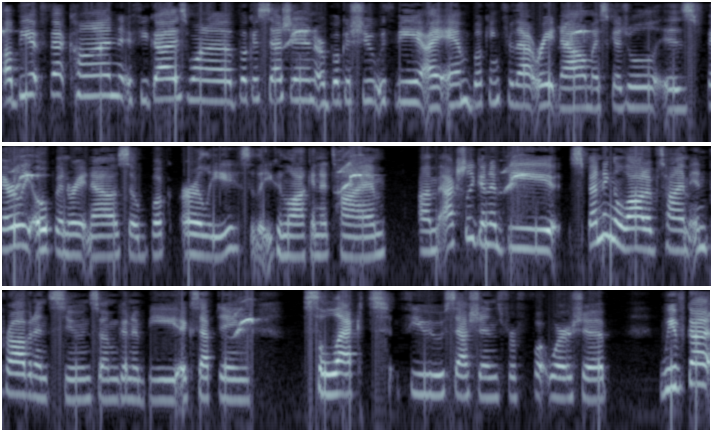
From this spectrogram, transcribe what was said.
I'll be at FetCon. If you guys want to book a session or book a shoot with me, I am booking for that right now. My schedule is fairly open right now, so book early so that you can lock in a time. I'm actually going to be spending a lot of time in Providence soon, so I'm going to be accepting select few sessions for foot worship We've got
